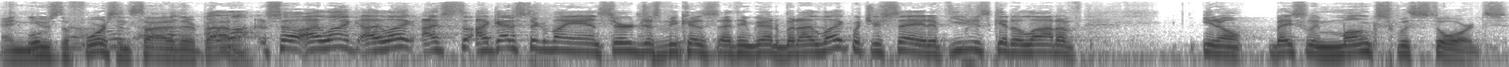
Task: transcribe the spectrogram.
and use the force inside of their I battle. so I like, I like, I, st- I got to stick with my answer just Mm-hmm. because I think we got it. But I like what you're saying. If you just get a lot of, you know, basically monks with swords.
